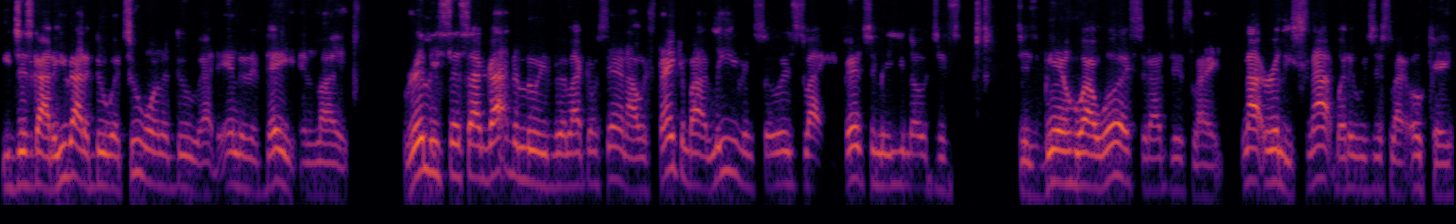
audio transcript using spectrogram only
you just gotta you gotta do what you want to do at the end of the day. And like really, since I got to Louisville, like I'm saying, I was thinking about leaving. So it's like eventually, you know, just just being who I was, should I just like not really snap, but it was just like, okay,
